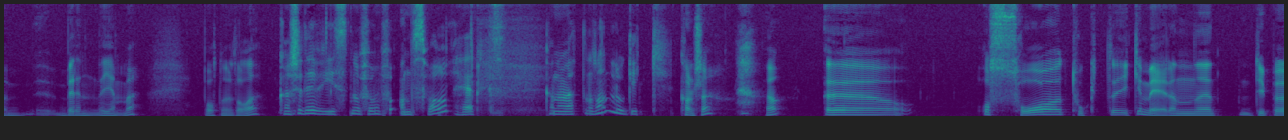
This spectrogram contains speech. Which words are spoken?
brenne hjemme på 1800-tallet. Kanskje det viste noen form for ansvarlighet? Kan det ha vært noen sånn logikk? Kanskje, ja. Eh, og så tok det ikke mer enn type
